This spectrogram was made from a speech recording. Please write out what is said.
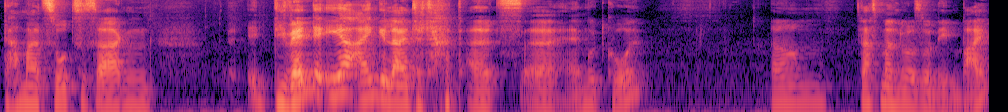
damals sozusagen die Wende eher eingeleitet hat als äh, Helmut Kohl. Ähm, das mal nur so nebenbei.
